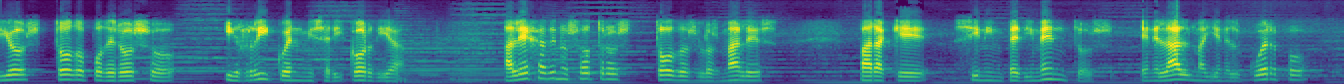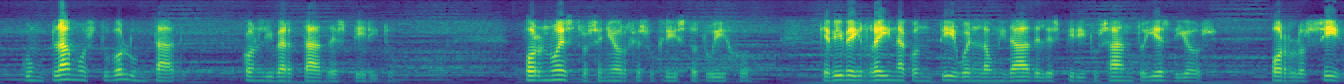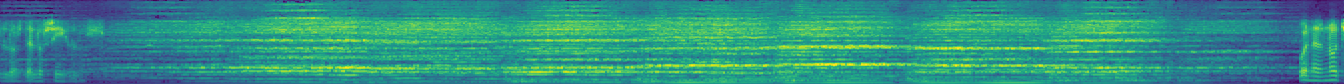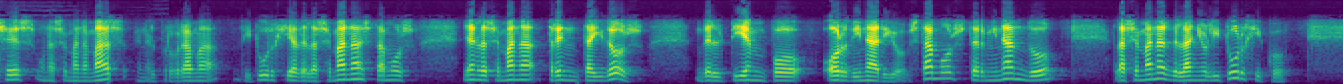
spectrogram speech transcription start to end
Dios Todopoderoso y rico en misericordia, aleja de nosotros todos los males, para que, sin impedimentos en el alma y en el cuerpo, cumplamos tu voluntad con libertad de espíritu. Por nuestro Señor Jesucristo, tu Hijo, que vive y reina contigo en la unidad del Espíritu Santo y es Dios por los siglos de los siglos. Buenas noches, una semana más en el programa Liturgia de la Semana. Estamos ya en la semana 32 del tiempo ordinario. Estamos terminando las semanas del año litúrgico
